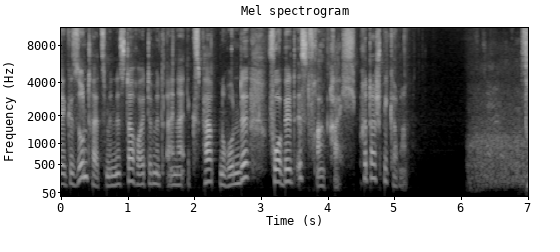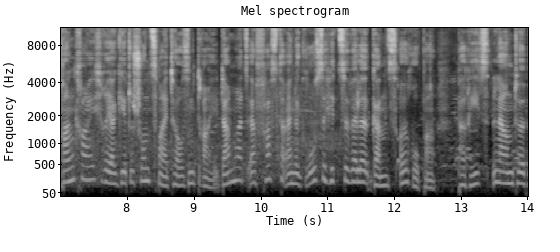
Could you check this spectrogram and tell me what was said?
der Gesundheitsminister heute mit einer Expertenrunde. Vorbild ist Frankreich. Britta Spiekermann. Frankreich reagierte schon 2003. Damals erfasste eine große Hitzewelle ganz Europa. Paris lernte,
